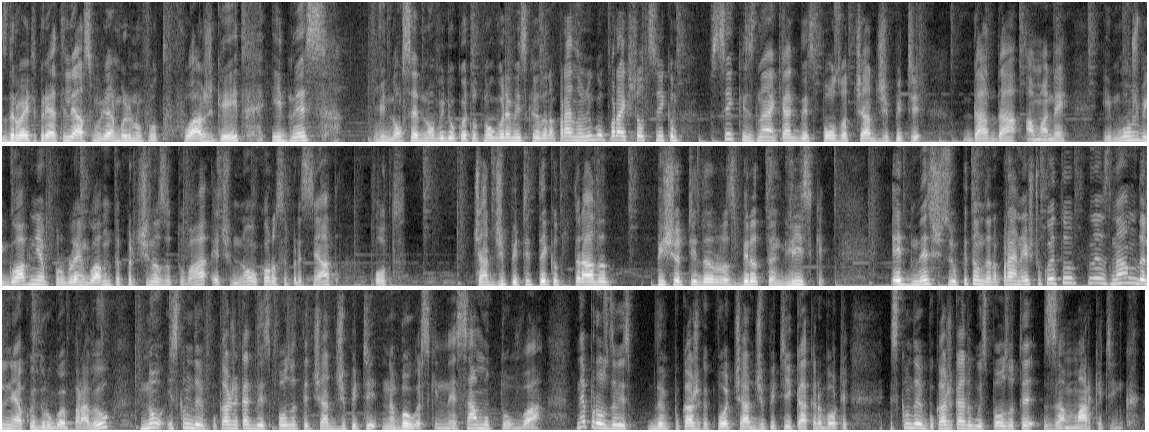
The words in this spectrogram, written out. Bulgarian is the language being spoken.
Здравейте, приятели! Аз съм Илян Маринов от Flashgate и днес ви нося едно видео, което от много време исках да направя, но не го правих, защото си викам всеки знае как да използва чат GPT. Да, да, ама не. И може би главният проблем, главната причина за това е, че много хора се пресеняват от чат GPT, тъй като трябва да пишат и да разбират английски. Е, днес ще се опитам да направя нещо, което не знам дали някой друг го е правил, но искам да ви покажа как да използвате чат GPT на български. Не само това. Не просто да ви, да ви покажа какво е чат GPT и как работи. Искам да ви покажа как да го използвате за маркетинг.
